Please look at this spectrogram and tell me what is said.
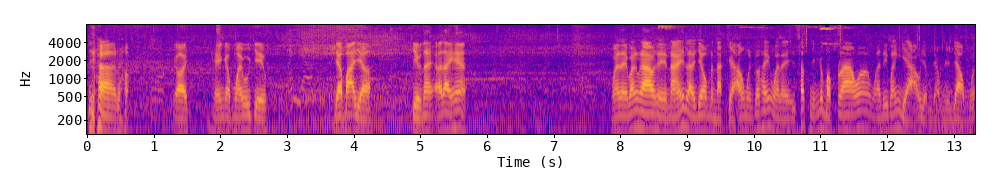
Dạ rồi. Rồi hẹn gặp ngoài buổi chiều. Dạ 3 giờ. Chiều nay ở đây ha. Ngoài này bán rau thì nãy là do mình đặt gạo mình có thấy ngoài này xách những cái bọc rau á ngoài đi bán dạo vòng vòng vòng vòng á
